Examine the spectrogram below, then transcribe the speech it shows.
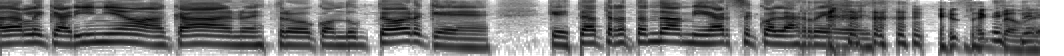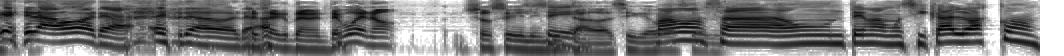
a darle cariño acá a nuestro conductor que, que está tratando de amigarse con las redes. Exactamente. era hora, era hora. Exactamente. Bueno, yo soy el Sí. invitado, así que voy a Vamos hacer- a un tema musical, Vasco.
